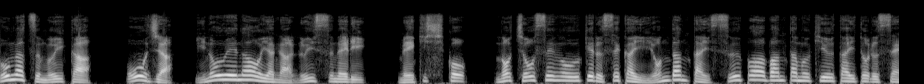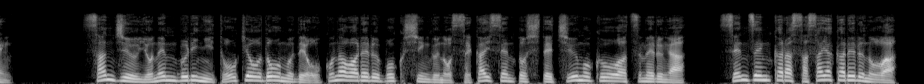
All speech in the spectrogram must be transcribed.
5月6日、王者、井上尚弥がルイス・ネリ、メキシコの挑戦を受ける世界4団体スーパーバンタム級タイトル戦。34年ぶりに東京ドームで行われるボクシングの世界戦として注目を集めるが、戦前から囁かれるのは、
